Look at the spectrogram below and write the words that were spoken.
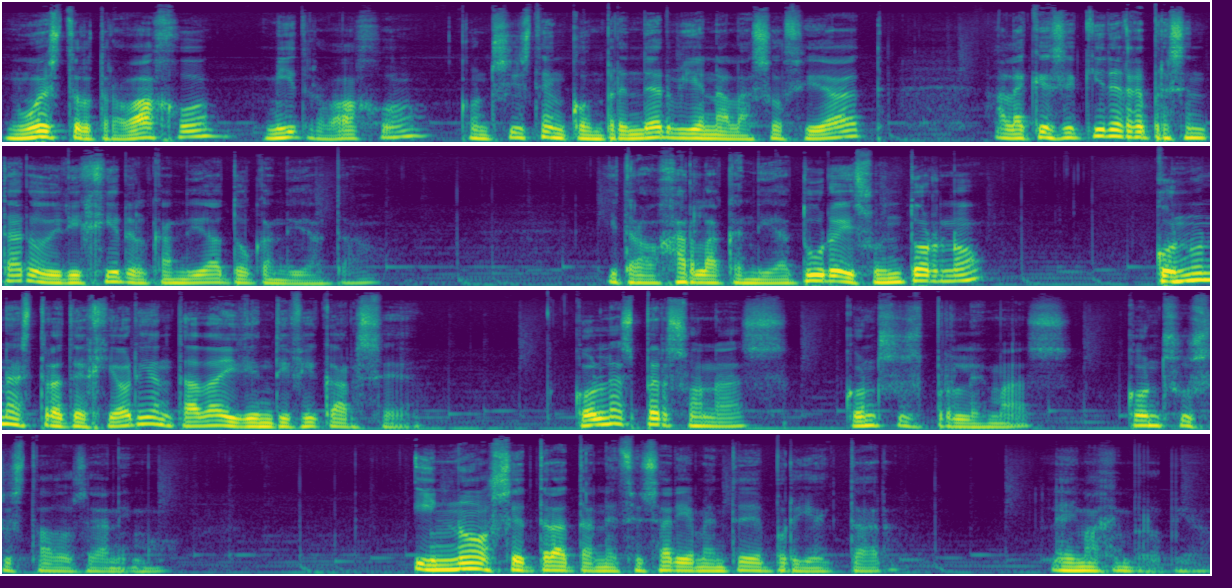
Nuestro trabajo, mi trabajo, consiste en comprender bien a la sociedad a la que se quiere representar o dirigir el candidato o candidata, y trabajar la candidatura y su entorno con una estrategia orientada a identificarse con las personas, con sus problemas, con sus estados de ánimo. Y no se trata necesariamente de proyectar la imagen propia.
